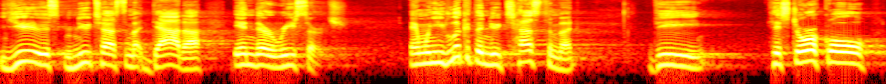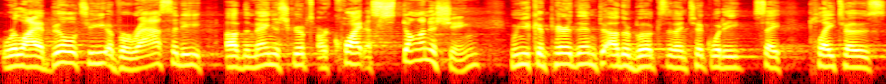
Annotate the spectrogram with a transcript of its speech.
use New Testament data in their research. And when you look at the New Testament, the historical reliability, or veracity of the manuscripts are quite astonishing when you compare them to other books of antiquity, say Plato's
